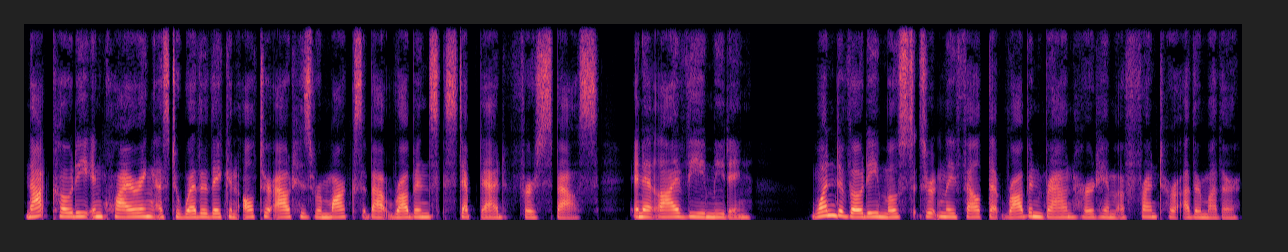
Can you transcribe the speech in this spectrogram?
not Kody inquiring as to whether they can alter out his remarks about Robyn's stepdad, first spouse, in an IV meeting. One devotee most certainly felt that Robyn Brown heard him affront her other mother.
